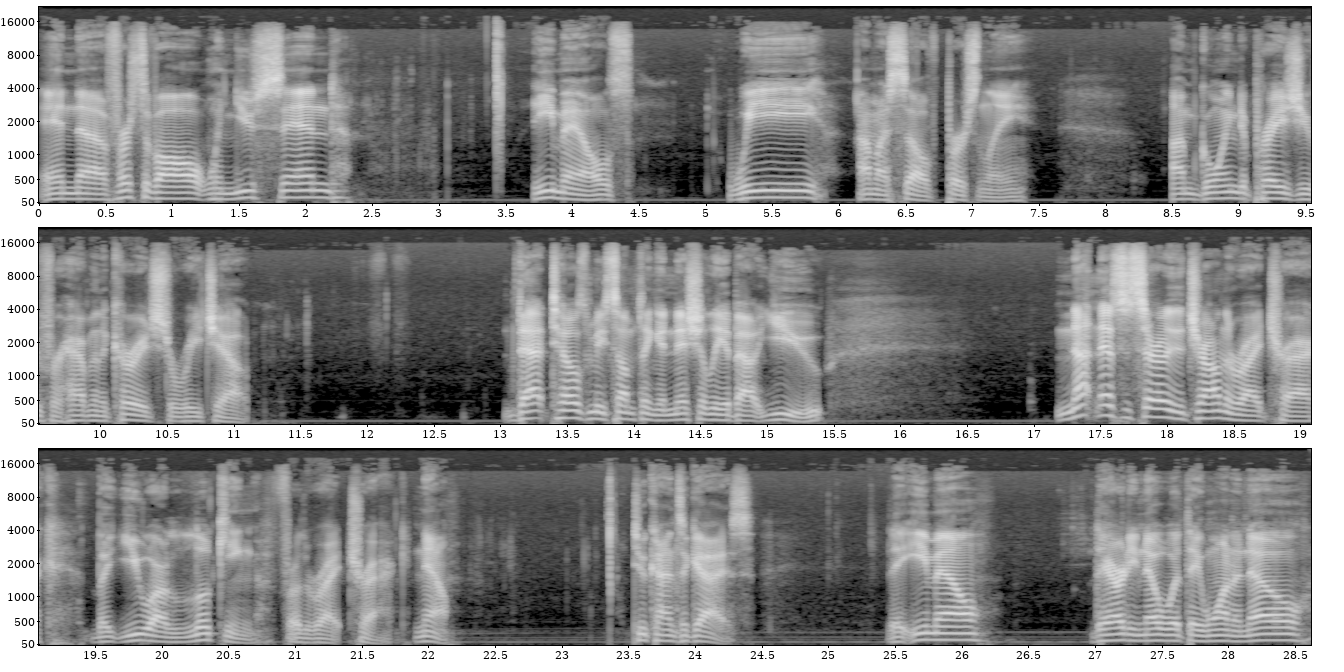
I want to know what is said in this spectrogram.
And uh, first of all, when you send emails, we, I myself personally, I'm going to praise you for having the courage to reach out. That tells me something initially about you. Not necessarily that you're on the right track, but you are looking for the right track. Now, two kinds of guys. They email, they already know what they want to know,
